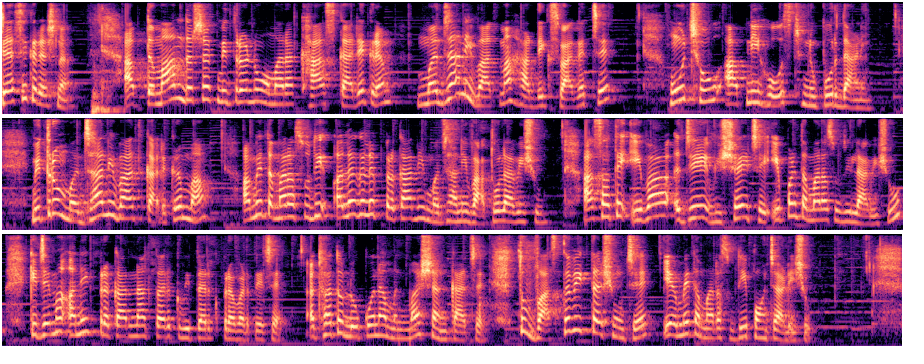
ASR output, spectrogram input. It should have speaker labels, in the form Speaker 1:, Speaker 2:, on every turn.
Speaker 1: જય શ્રી કૃષ્ણ. આપ તમામ દર્શક મિત્રોનું અમારા ખાસ કાર્યક્રમ મજાની વાતમાં હાર્દિક સ્વાગત છે. હું છું આપની હોસ્ટ નુપુર દાણી. મિત્રો, મજાની વાત કાર્યક્રમમાં અમે તમારા સુધી અલગ અલગ પ્રકારની મજાની વાતો લાવીશું. આ સાથે એવા જે વિષય છે એ પણ તમારા સુધી લાવીશું કે જેમાં અનેક પ્રકારના તર્ક વિતર્ક પ્રવર્તે છે અથવા તો લોકોના મનમાં શંકા છે. તો વાસ્તવિકતા શું છે એ અમે તમારા સુધી પહોંચાડીશું.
